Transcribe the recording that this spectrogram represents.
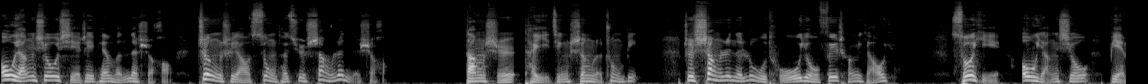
欧阳修写这篇文的时候，正是要送他去上任的时候，当时他已经生了重病。这上任的路途又非常遥远，所以欧阳修便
